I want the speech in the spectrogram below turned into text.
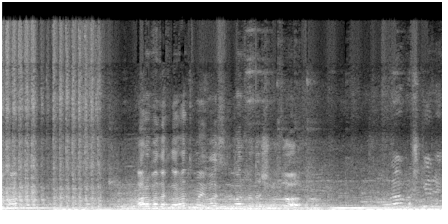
Aha. Arabadakiler atmayın ha sizin arkadaşınız o. Hoş geldin.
